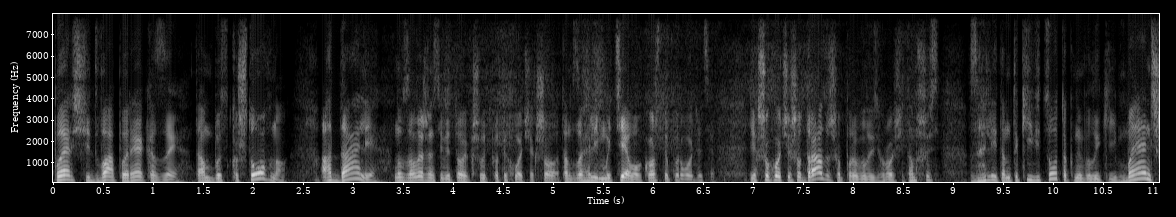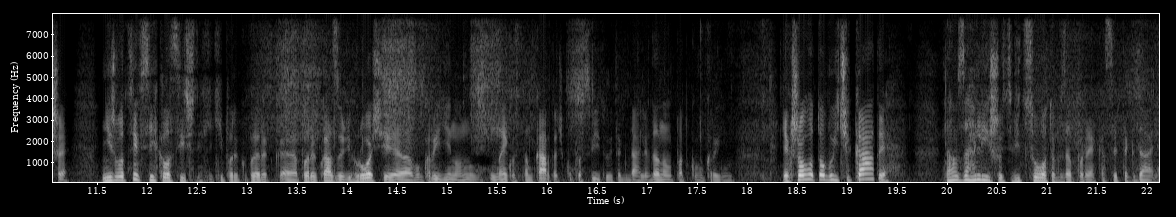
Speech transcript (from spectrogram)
Перші два перекази там безкоштовно, а далі, ну в залежності від того, як швидко ти хочеш, якщо там взагалі миттєво кошти переводяться. Якщо хочеш одразу, щоб перевелись гроші, там щось взагалі там такий відсоток невеликий, менше, ніж оцих всіх класичних, які е, переказують гроші е, в Україну, ну на якусь там карточку по світу і так далі, в даному випадку в Україну. Якщо готовий чекати, там взагалі щось відсоток за переказ і так далі.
